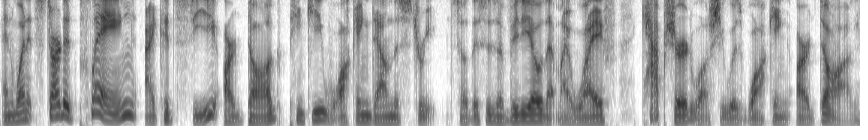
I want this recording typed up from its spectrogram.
And when it started playing, I could see our dog Pinky walking down the street. So this is a video that my wife captured while she was walking our dog.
